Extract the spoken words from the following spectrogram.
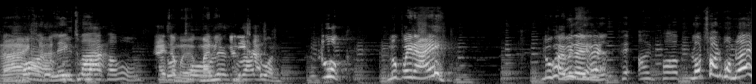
ได้พ่อค่ะเล็กมากครับผมได้โดเสนมอโทรมานี่เรียกมาธุนี่ระค่ะด่วนลูกลูกไปไหน ลูกหายไปไหนเฮ้ยแม่เสียงเอ้ยพอรถชนผมเลย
